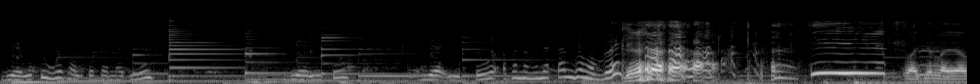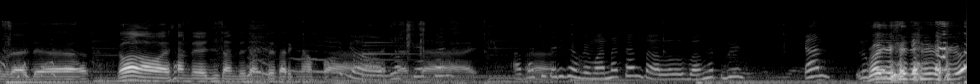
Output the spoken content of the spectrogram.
dia itu gue selalu sama dia dia itu dia itu apa namanya kan gue ngeblank Tit, wajar lah ya brother. Gak apa santai aja santai santai tarik napas Goblok ya, kan? santai. Apa sih tadi sampai mana kan? Tolol banget gue kan? Lu gue juga jadi gue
